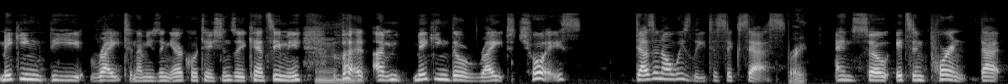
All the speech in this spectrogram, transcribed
Making the right, and I'm using air quotations so you can't see me, mm-hmm. but I'm making the right choice doesn't always lead to success. Right. And so it's important that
